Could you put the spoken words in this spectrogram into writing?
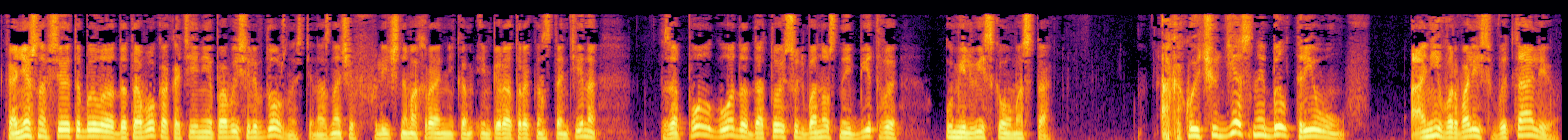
Конечно, все это было до того, как Атения повысили в должности, назначив личным охранником императора Константина за полгода до той судьбоносной битвы у Мельвийского моста. А какой чудесный был триумф! Они ворвались в Италию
